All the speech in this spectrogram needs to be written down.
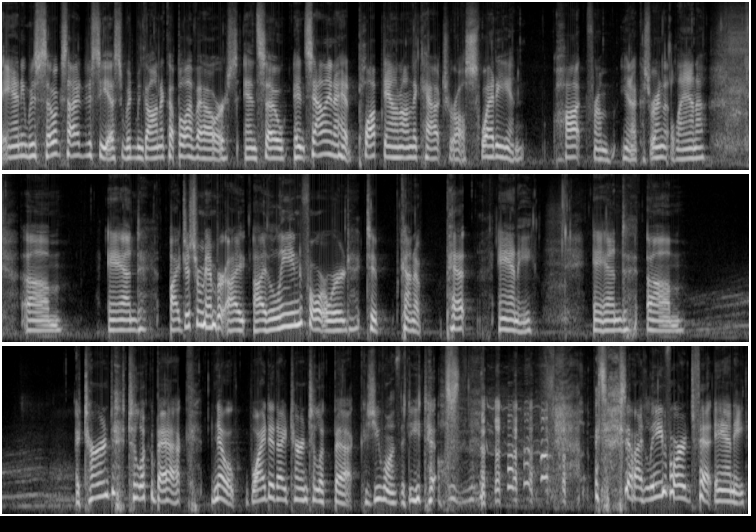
Annie was so excited to see us. We'd been gone a couple of hours. And so, and Sally and I had plopped down on the couch. We're all sweaty and hot from, you know, because we're in Atlanta. Um, and I just remember I, I leaned forward to kind of pet Annie. And um, I turned to look back. No, why did I turn to look back? Because you want the details. so I leaned forward to pet Annie,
